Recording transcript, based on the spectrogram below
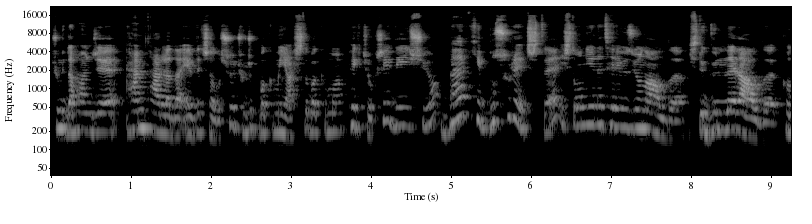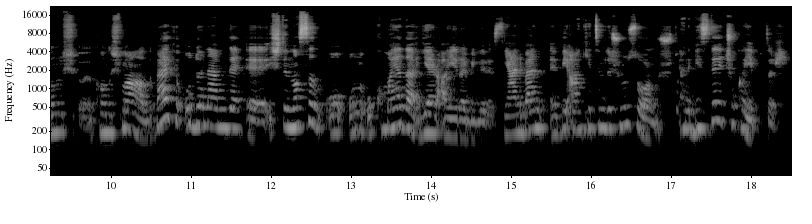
Çünkü daha önce hem tarlada evde çalışıyor, çocuk bakımı, yaşlı bakımı pek çok şey değişiyor. Belki bu süreçte işte onun yerine televizyon aldı, işte günler aldı, konuş e, konuşma aldı. Belki o dönemde e, işte nasıl onu okumaya da yer ayırabiliriz. Yani ben bir anketimde şunu sormuştum. Hani bizde çok ayıptır.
